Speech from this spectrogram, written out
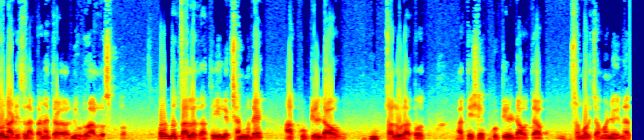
दोन अडीच लाखांना त्यावेळेला निवडून आलो असतो. परंतु चालत राहतं. इलेक्शनमध्ये हा कुटील डाव चालू राहतो. अतिशय कुटील डाव त्या समोरच्या मंडळीनं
